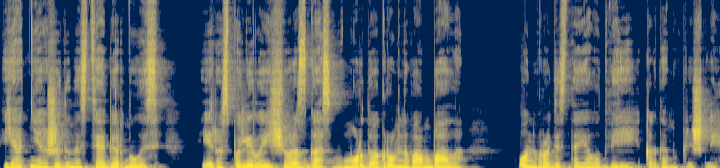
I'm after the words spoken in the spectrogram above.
Я от неожиданности обернулась и распылила еще раз газ в морду огромного амбала – он вроде стоял у дверей, когда мы пришли.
